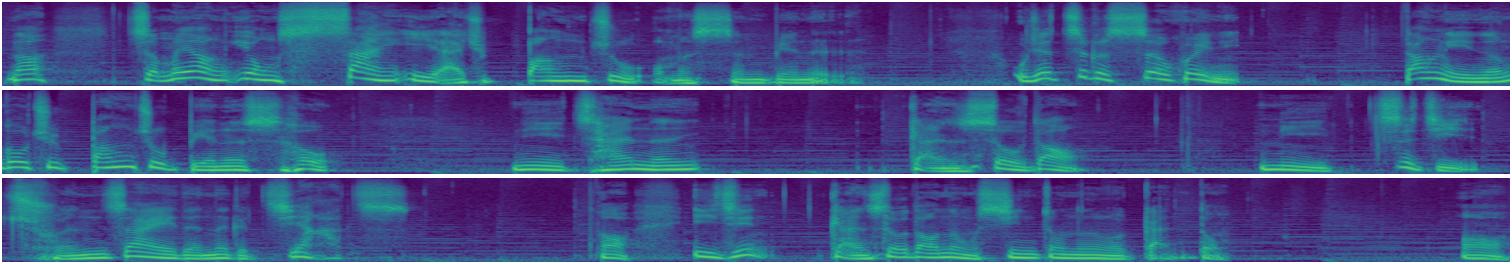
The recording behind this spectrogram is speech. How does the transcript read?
那怎么样用善意来去帮助我们身边的人？我觉得这个社会你。当你能够去帮助别人的时候，你才能感受到你自己存在的那个价值哦，已经感受到那种心中的那种感动哦。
